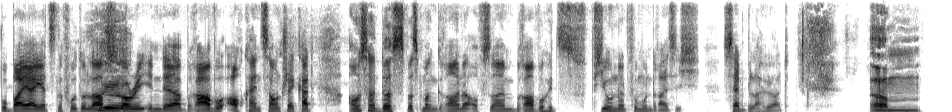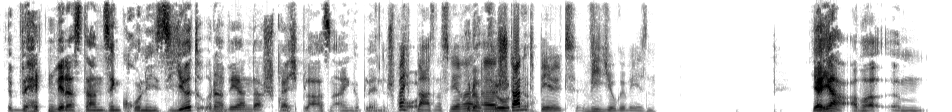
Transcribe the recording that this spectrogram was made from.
Wobei ja jetzt eine Fotolove Ja. Story in der Bravo auch keinen Soundtrack hat, außer das, was man gerade auf seinem Bravo Hits 435 Sampler hört. Ähm, hätten wir das dann synchronisiert oder wären da Sprechblasen eingeblendet Sprechblasen, das wäre äh. Standbild-Video gewesen. worden? Ja, ja, aber ähm,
